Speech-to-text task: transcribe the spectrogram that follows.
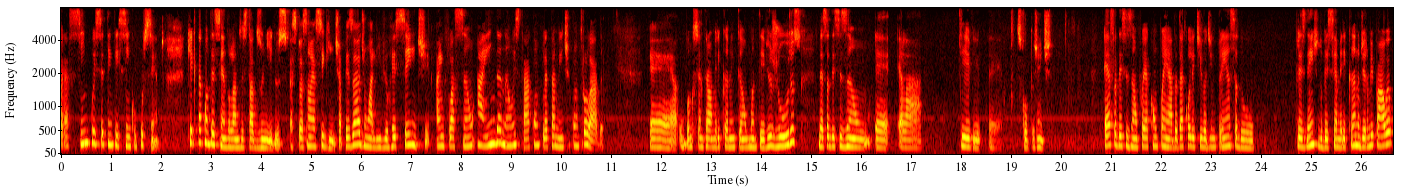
para 5,75%. O que está acontecendo lá nos Estados Unidos? A situação é a seguinte: apesar de um alívio recente, a inflação ainda não está completamente controlada. É, o Banco Central americano, então, manteve os juros. Nessa decisão, é, ela teve. É, desculpa, gente. Essa decisão foi acompanhada da coletiva de imprensa do presidente do BC americano, Jeremy Powell,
